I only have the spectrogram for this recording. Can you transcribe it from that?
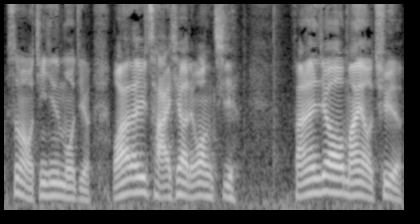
是吗？我金星是摩羯，我还要再去查一下，有点忘记了，反正就蛮有趣的。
